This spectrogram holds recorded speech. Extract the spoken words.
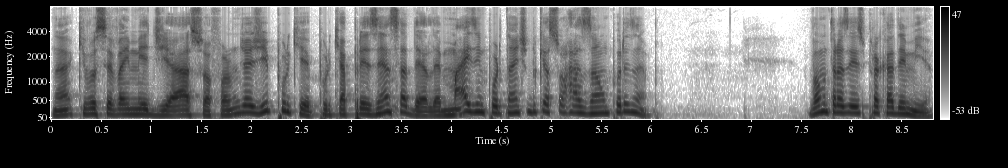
né, que você vai mediar a sua forma de agir. Por quê? Porque a presença dela é mais importante do que a sua razão, por exemplo. Vamos trazer isso para academia.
